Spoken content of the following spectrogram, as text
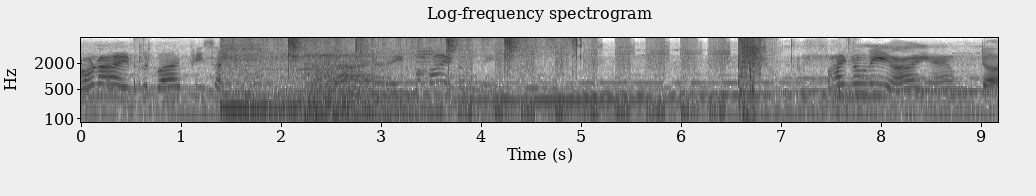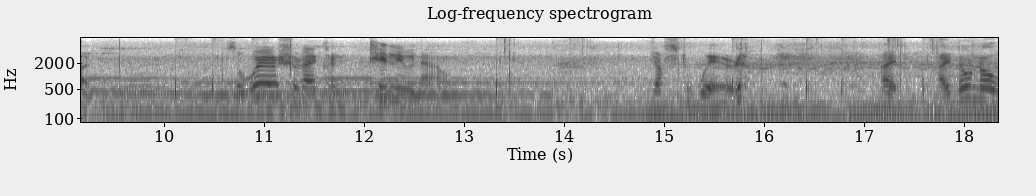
Alright, goodbye, peace out. Alright, finally. Finally, I am done. So where should I continue now? Just where? I, I don't know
